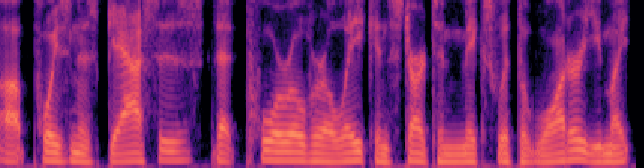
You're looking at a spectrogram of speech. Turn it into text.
uh, poisonous gases that pour over a lake and start to mix with the water, you might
